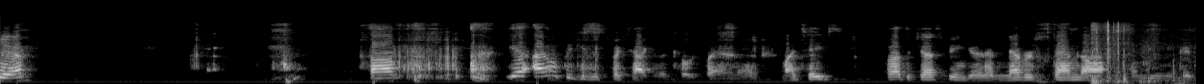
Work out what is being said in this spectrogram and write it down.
Cam. Um, yeah, I don't think he's a spectacular coach by any means. My takes about the Jets being good have never stemmed off him being a good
